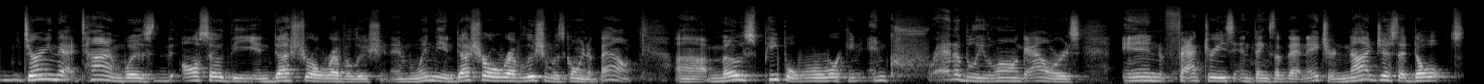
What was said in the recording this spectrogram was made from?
during that time was also the Industrial Revolution. And when the Industrial Revolution was going about, uh, most people were working incredibly long hours in factories and things of that nature, not just adults,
